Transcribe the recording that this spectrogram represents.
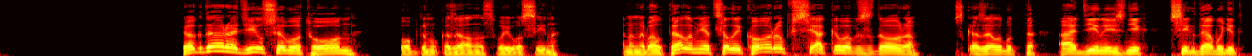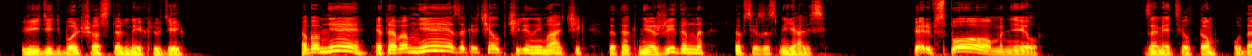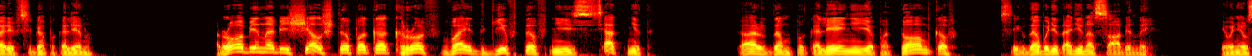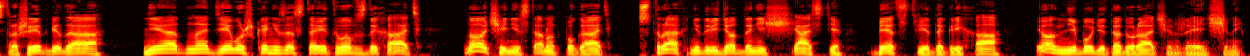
Когда родился вот он, — Хобден указал на своего сына, — она наболтала мне целый короб всякого вздора. Сказала, будто один из них всегда будет видеть больше остальных людей. «Обо мне! Это обо мне!» — закричал пчелиный мальчик, да так неожиданно, что все засмеялись. «Теперь вспомнил!» — заметил Том, ударив себя по колену. Робин обещал, что пока кровь Вайтгифтов не иссякнет, в каждом поколении потомков всегда будет один особенный. Его не устрашит беда, ни одна девушка не заставит его вздыхать, Ночи не станут пугать, страх не доведет до несчастья, бедствия до греха, и он не будет одурачен женщиной.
